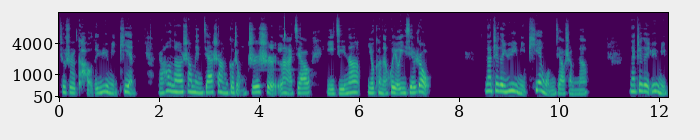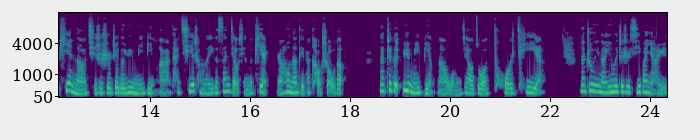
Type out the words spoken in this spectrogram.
就是烤的玉米片，然后呢，上面加上各种芝士、辣椒，以及呢，有可能会有一些肉。那这个玉米片我们叫什么呢？那这个玉米片呢，其实是这个玉米饼啊，它切成了一个三角形的片，然后呢给它烤熟的。那这个玉米饼呢，我们叫做 tortilla。那注意呢，因为这是西班牙语，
